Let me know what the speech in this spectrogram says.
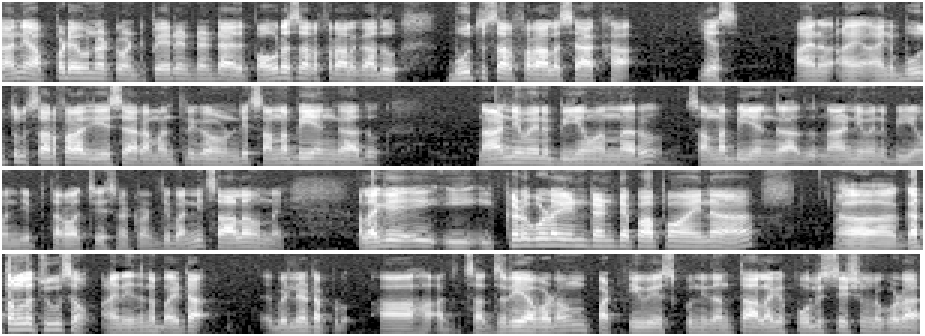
కానీ అప్పుడే ఉన్నటువంటి పేరు ఏంటంటే అది పౌర సరఫరాలు కాదు బూతు సరఫరాల శాఖ. ఎస్ ఆయన ఆయన బూతులు సరఫరా చేశారు ఆ మంత్రిగా ఉండి సన్న బియ్యం కాదు నాణ్యమైన బియ్యం అన్నారు సన్న బియ్యం కాదు నాణ్యమైన బియ్యం అని చెప్పి తర్వాత చేసినటువంటిది ఇవన్నీ చాలా ఉన్నాయి. అలాగే ఈ- ఇక్కడ కూడా ఏంటంటే పాపం ఆయన గతంలో చూసాం. ఆయన ఏదైనా బయట వెళ్ళేటప్పుడు అది సర్జరీ అవ్వడం పట్టి వేసుకుని ఇదంతా అలాగే పోలీస్ స్టేషన్లో కూడా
